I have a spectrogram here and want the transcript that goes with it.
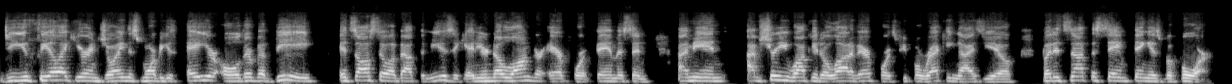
Do you feel like you're enjoying this more because a you're older, but b it's also about the music, and you're no longer airport famous. And I mean, I'm sure you walk into a lot of airports, people recognize you, but it's not the same thing as before.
